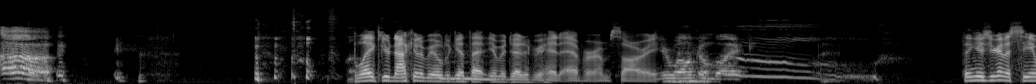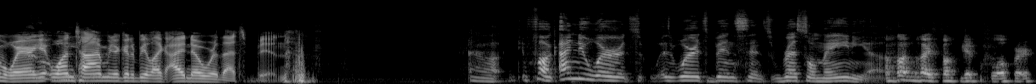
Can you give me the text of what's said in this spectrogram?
Oh. Blake, you're not going to be able to get that image out of your head ever. I'm sorry. You're welcome, Blake. Thing is, you're going to see him wearing it one time, and you're going to be like, I know where that's been. Uh, fuck, I knew where it's where it's been since WrestleMania. On my fucking floor.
